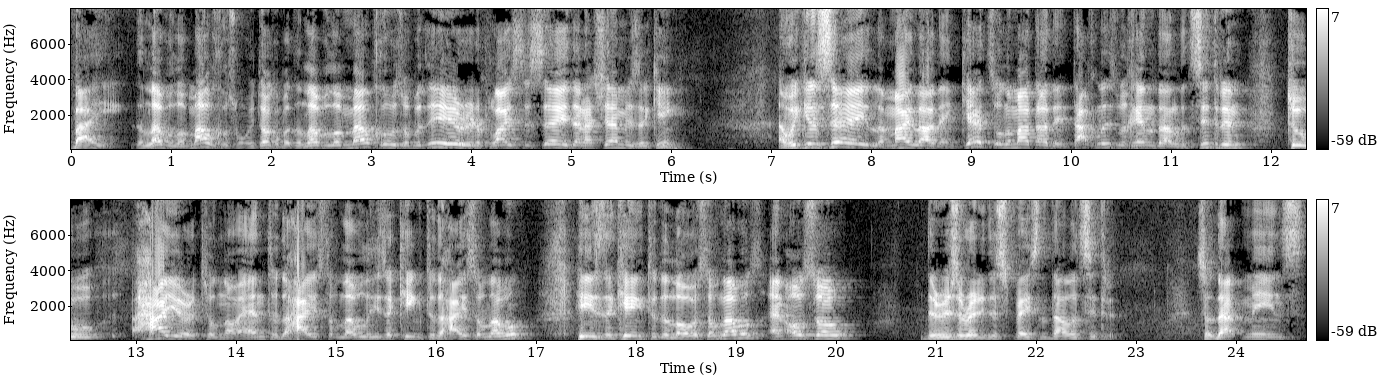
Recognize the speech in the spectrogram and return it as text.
By the level of Malchus, when we talk about the level of Malchus, over there it applies to say that Hashem is a king. And we can say, Lamaila den Ketz, or Lamata den Tachlis, V'chen dal Tzitrin, to higher till no end, to the highest of level, he's a king to the highest of level, he's the king to the lowest of levels, and also there is already the space, the Dalit Tzitrin. So that means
